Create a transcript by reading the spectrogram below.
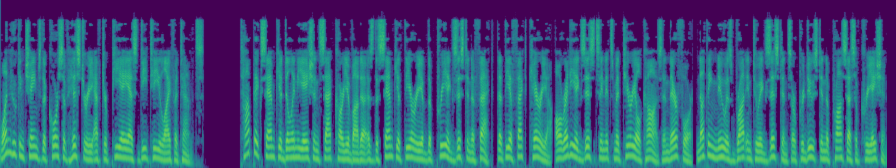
One who can change the course of history after PASDT life attempts. Topic Samkhya delineation Satkaryavada is the Samkhya theory of the pre-existent effect, that the effect already exists in its material cause and therefore, nothing new is brought into existence or produced in the process of creation.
